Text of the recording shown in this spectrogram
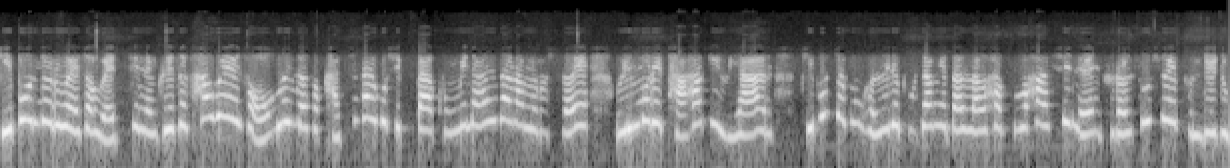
기본으로 해서 외치는 그래서 사회에서 어울려서 같이 살고 싶다 국민의 한 사람으로서의 의무를 다하기 위한 기본적인 권리를 보장해달라고 하고 하시는 그런 소수의 분들도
